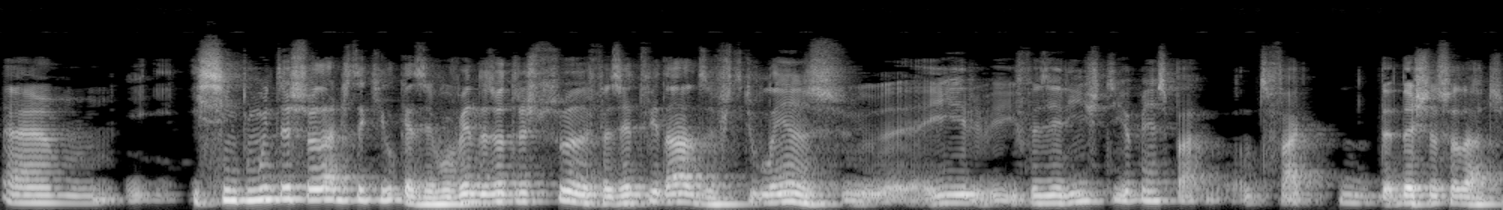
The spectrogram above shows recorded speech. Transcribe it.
Ahm, e, e sinto muitas saudades daquilo, quer dizer, vou vendo as outras pessoas a fazer atividades, a vestir o lenço, a ir e fazer isto, e eu penso, pá, de facto, de- deixa saudades.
